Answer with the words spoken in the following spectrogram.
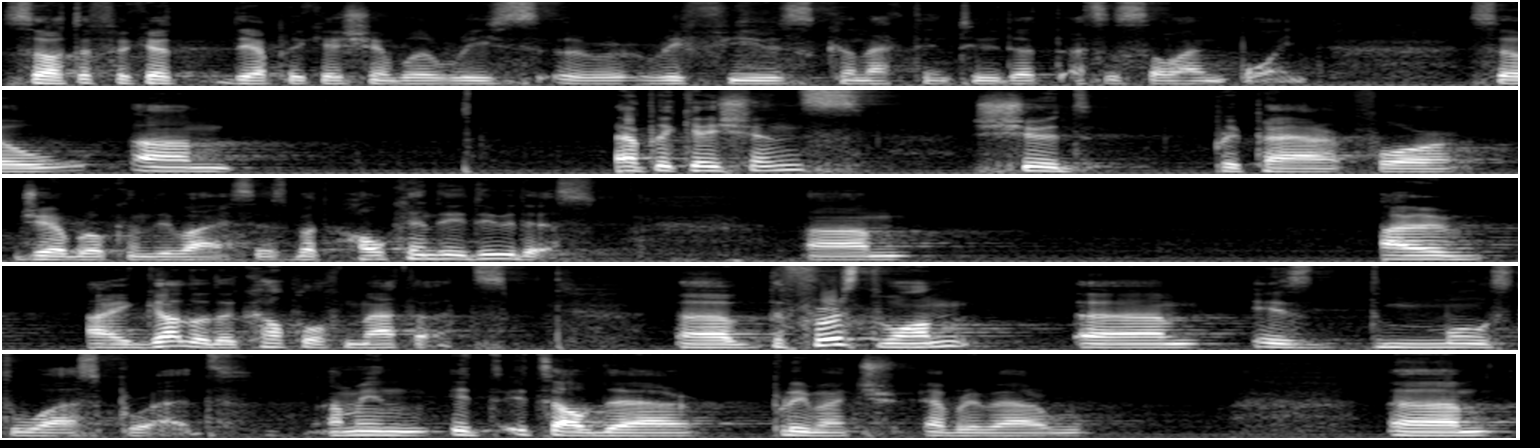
certificate, the application will re uh, refuse connecting to that SSL endpoint. So um, applications should prepare for jailbroken devices, but how can they do this? Um, I, I gathered a couple of methods. Uh, the first one um, is the most widespread. I mean, it, it's out there pretty much everywhere. Um,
